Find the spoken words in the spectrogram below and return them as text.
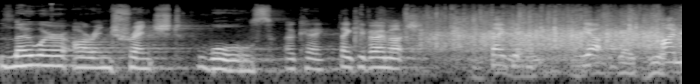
lower our entrenched walls? Okay, thank you very much. Thank you. Yeah, I'm,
